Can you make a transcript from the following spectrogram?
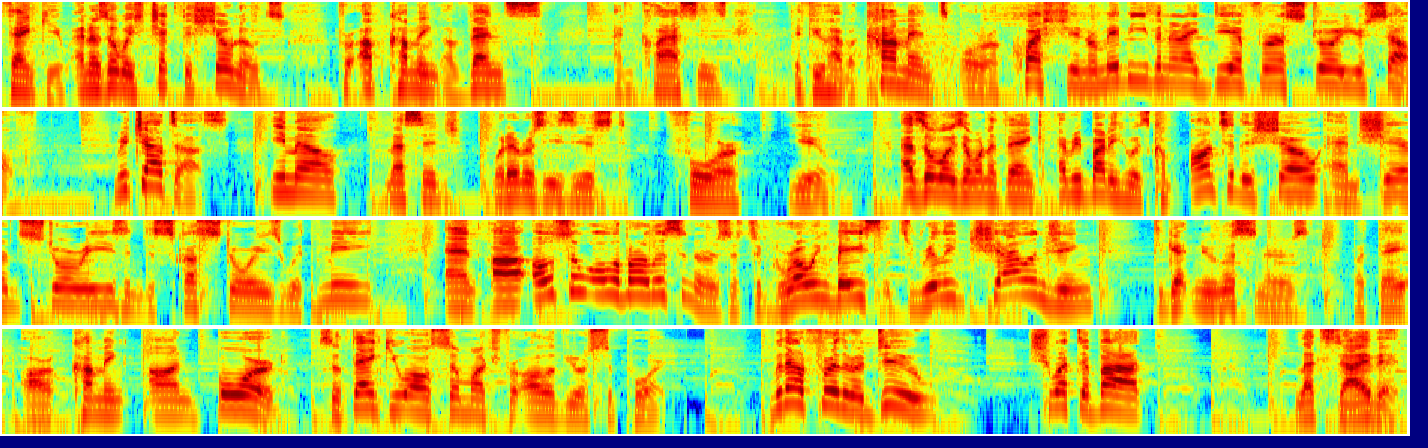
Thank you. And as always, check the show notes for upcoming events and classes. If you have a comment or a question, or maybe even an idea for a story yourself, reach out to us. Email, message, whatever's easiest for you. As always, I want to thank everybody who has come onto this show and shared stories and discussed stories with me, and uh, also all of our listeners. It's a growing base, it's really challenging to get new listeners, but they are coming on board. So thank you all so much for all of your support. Without further ado, Shweta Bhatt, let's dive in.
